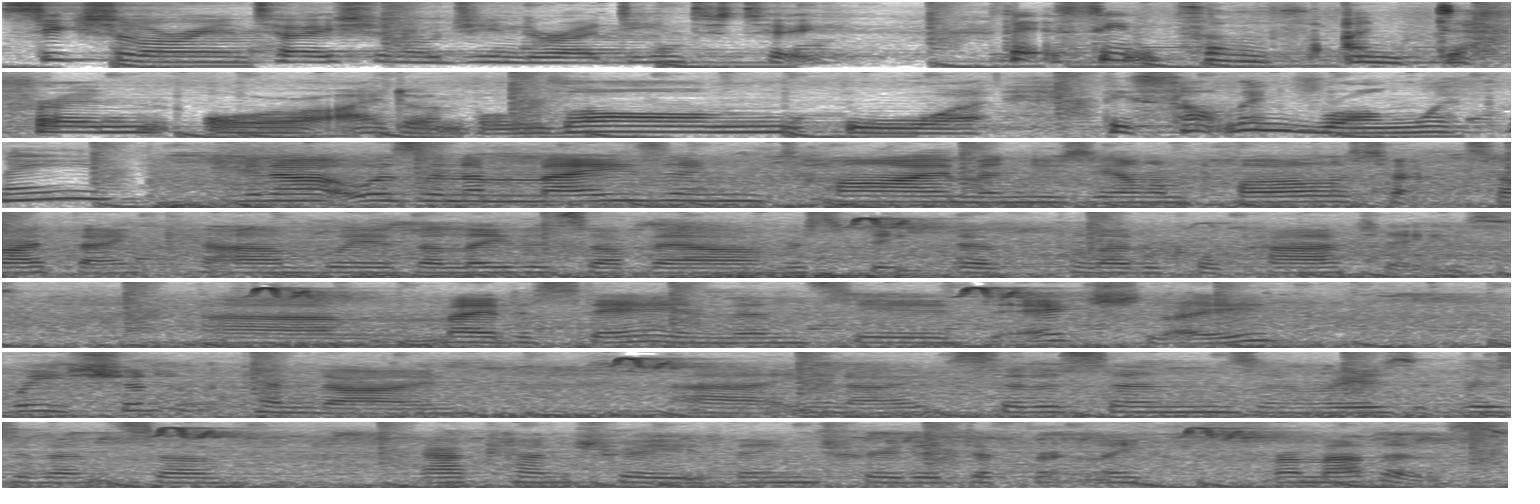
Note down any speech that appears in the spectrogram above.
sexual orientation, or gender identity. That sense of I'm different or I don't belong or there's something wrong with me. You know, it was an amazing time in New Zealand politics, I think, um, where the leaders of our respective political parties um, made a stand and said, actually, we shouldn't condone, uh, you know, citizens and res residents of our country being treated differently from others.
